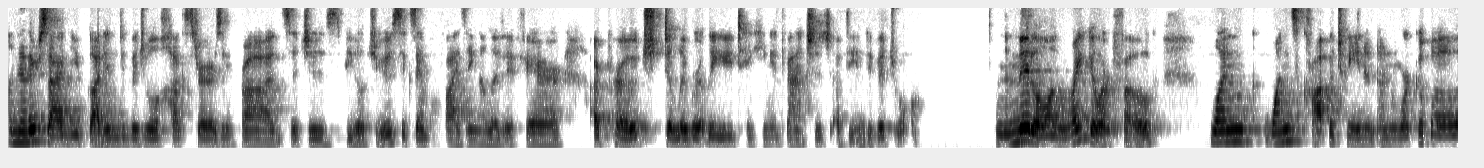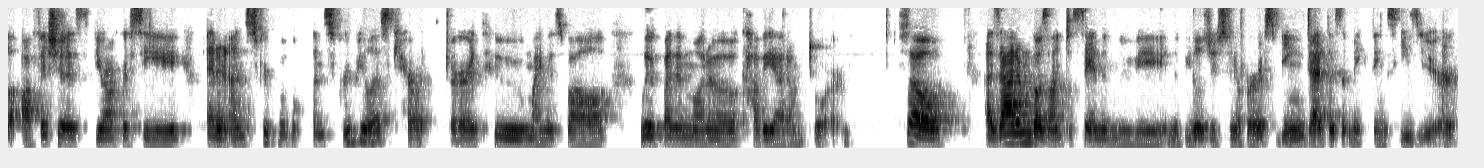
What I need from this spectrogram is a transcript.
On the other side you've got individual hucksters and frauds such as beetlejuice exemplifying a laissez-faire approach deliberately taking advantage of the individual. In the middle and regular folk one one's caught between an unworkable officious bureaucracy and an unscrupulous, unscrupulous character who might as well live by the motto caveat emptor. So, as Adam goes on to say in the movie, in the Beetlejuice universe, being dead doesn't make things easier.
